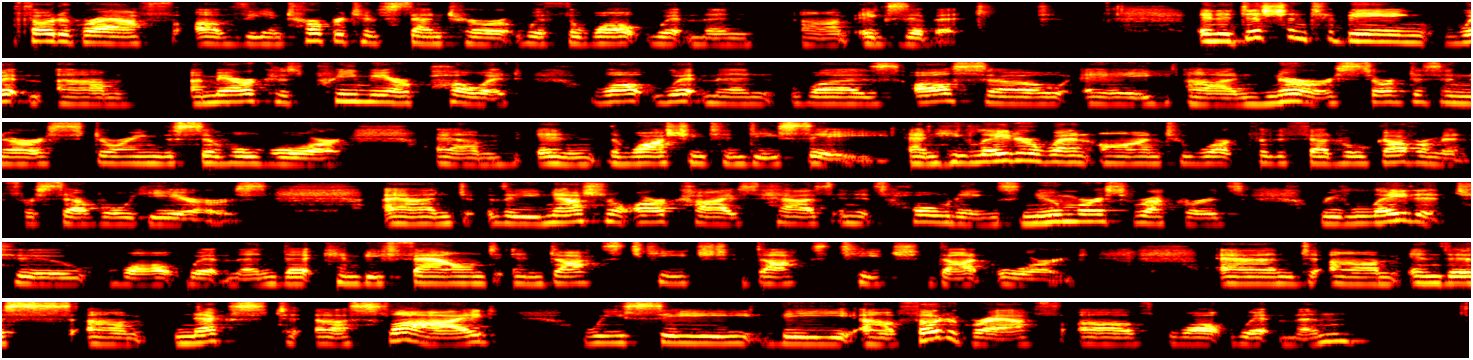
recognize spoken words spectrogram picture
photograph of the interpretive center with the Walt Whitman um, exhibit. In addition to being Whit um, America's premier poet, Walt Whitman was also a uh, nurse, served as a nurse during the Civil War um, in the Washington, D.C. And he later went on to work for the federal government for several years. And the National Archives has in its holdings numerous records related to Walt Whitman that can be found in DocsTeach, docsteach.org. And um, in this um, next uh, slide, we see the uh, photograph of Walt Whitman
